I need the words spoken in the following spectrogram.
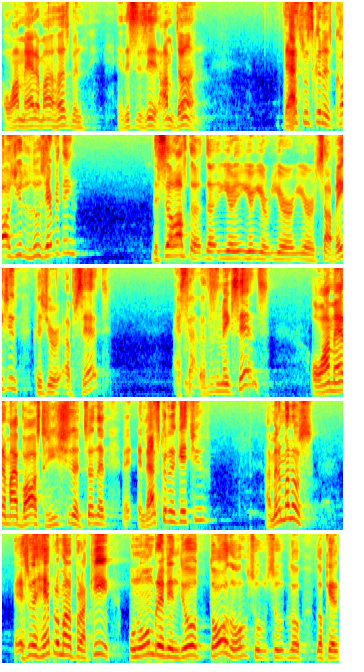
Oh, I'm mad at my husband, and this is it. I'm done. That's what's going to cause you to lose everything? To sell off the, the, your, your, your, your, your salvation because you're upset? That's not, that doesn't make sense. Oh, I'm mad at my boss because you should have done that. And that's going to get you? Amén, hermanos. Es un ejemplo, hermano, por aquí. Un hombre vendió todo su, su, lo, que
